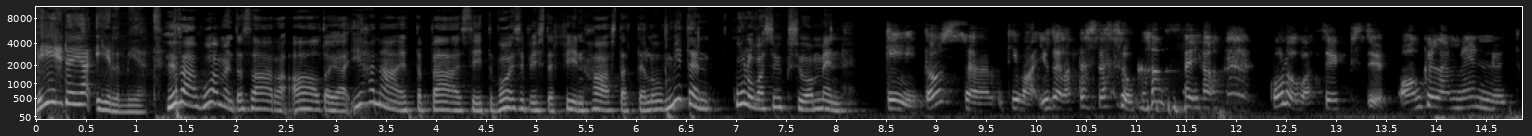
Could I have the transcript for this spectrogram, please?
Viihde ja ilmiöt. Hyvää huomenta Saara Aalto ja ihanaa, että pääsit Voise.fin haastatteluun. Miten kuluva syksy on mennyt? Kiitos. Kiva jutella tästä sun kanssa ja kuluva syksy on kyllä mennyt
